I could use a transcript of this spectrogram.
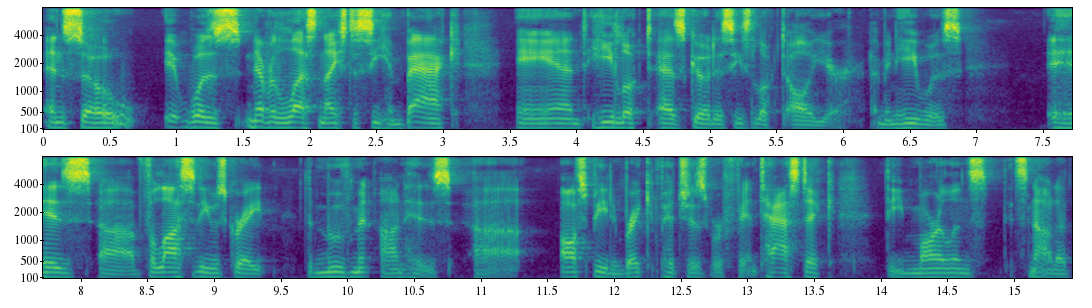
And so it was nevertheless nice to see him back and he looked as good as he's looked all year. I mean, he was his uh, velocity was great. The movement on his uh, off speed and breaking pitches were fantastic. The Marlins, it's not a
